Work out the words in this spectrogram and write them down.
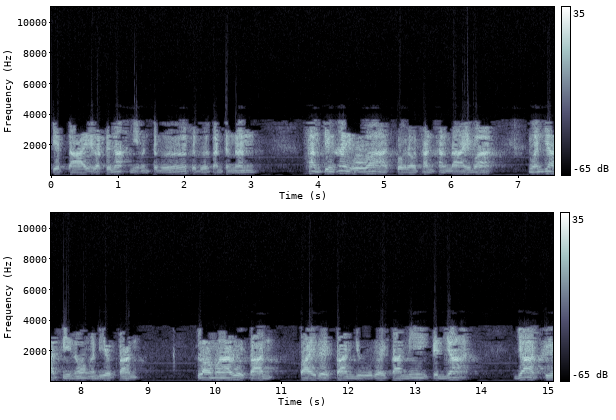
เก็บตายลักษณะนี่มันเสมอเสมอกันทั้งนั้น ท่านจึงให้โอวาทพวกเราท่านทางหลายว่า เหมือนญาติพี่น้องอันเดียวกัน เรามาด้วยกันไปด้วยกันอยู่ด้วยกันนี้เป็นญาติ ญาติคือ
